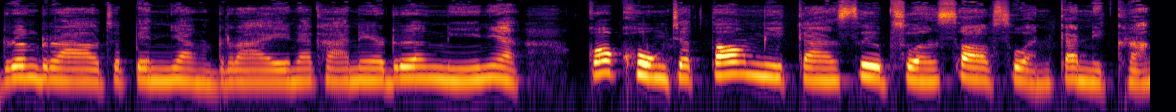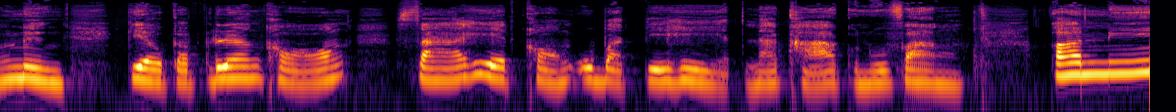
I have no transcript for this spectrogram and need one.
เรื่องราวจะเป็นอย่างไรนะคะ ในเรื่องนี้เนี่ยก็คงจะต้องมีการสืบสวนสอบสวนกันอีกครั้งหนึ่ง เกี่ยวกับเรื่องของสาเหตุของอุบัติเหตุนะคะ คุณผู้ฟัง ตอนนี้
